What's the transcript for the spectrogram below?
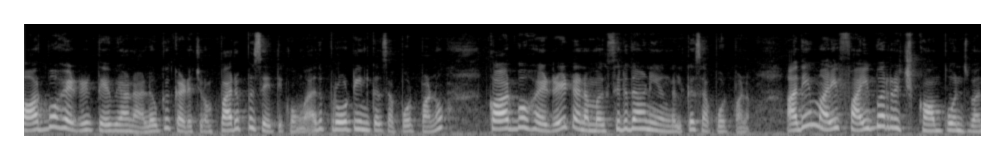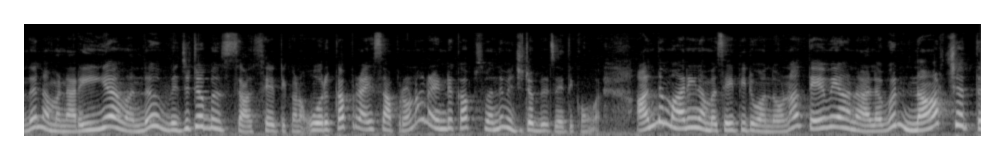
கார்போஹைட்ரேட் தேவையான அளவுக்கு கிடைச்சிரும். பருப்பு சேர்த்திக்கோங்க. அது ப்ரோட்டீனுக்கு சப்போர்ட் பண்ணும். கார்போஹைட்ரேட் நம்ம சிறுதானியங்களுக்கு சப்போர்ட் பண்ணும். அதே மாதிரி ஃபைபர் ரிச் காம்பவுண்ட்ஸ் வந்து நம்ம நிறைய வந்து வெஜிடபிள்ஸ் சேர்த்திக்கணும். ஒரு கப் ரைஸ் சாப்பிட்றோன்னா ரெண்டு கப்ஸ் வந்து வெஜிடபிள்ஸ் சேர்த்திக்கோங்க. அந்த மாதிரி நம்ம சேர்த்திட்டு வந்தோம்னா தேவையான அளவு நார்ச்சத்து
